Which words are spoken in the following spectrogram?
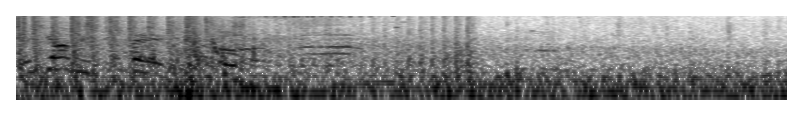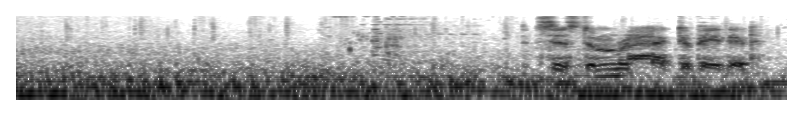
They got me pegged! System reactivated.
